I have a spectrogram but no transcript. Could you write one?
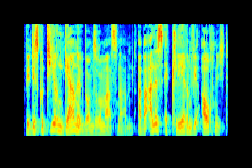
Wir diskutieren gerne über unsere Maßnahmen, aber alles erklären wir auch nicht.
